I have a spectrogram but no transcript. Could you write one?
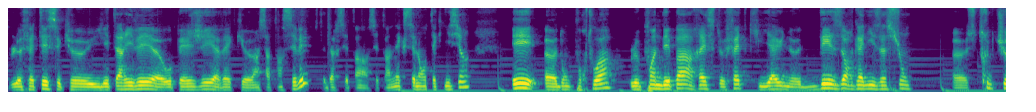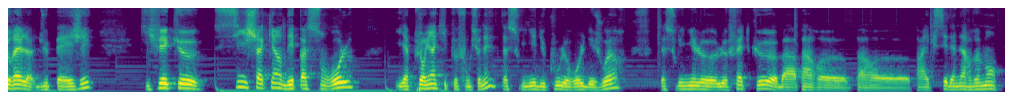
le fait est, c'est qu'il est arrivé euh, au PSG avec euh, un certain CV, c'est-à-dire c'est un, un, excellent technicien. Et euh, donc pour toi, le point de départ reste le fait qu'il y a une désorganisation structurelle du PSG qui fait que si chacun dépasse son rôle, il n'y a plus rien qui peut fonctionner. Tu as souligné du coup le rôle des joueurs, tu as souligné le, fait que bah, par, par, par excès d'énervement,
